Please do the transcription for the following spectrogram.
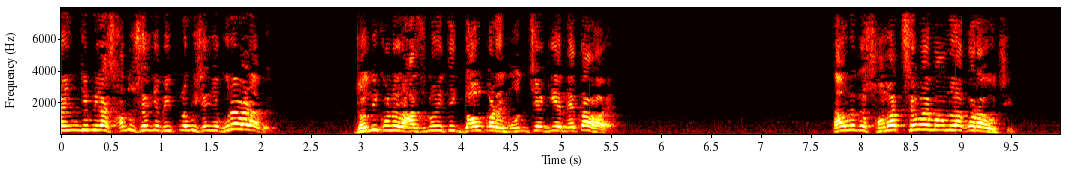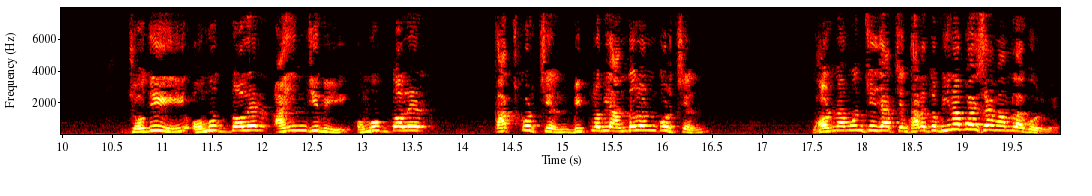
আইনজীবীরা সাধু সেজে বিপ্লবী সেজে ঘুরে বেড়াবে। যদি কোনো রাজনৈতিক দল করে, মঞ্চে গিয়ে নেতা হয়, তাহলে তো সমাজসেবায় মামলা করা উচিত। যদি অমুক দলের আইনজীবী, অমুক দলের কাজ করছেন, বিপ্লবী আন্দোলন করছেন ধর্ণা মঞ্চে যাচ্ছেন, তাহলে তো বিনা পয়সায় মামলা করবে।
